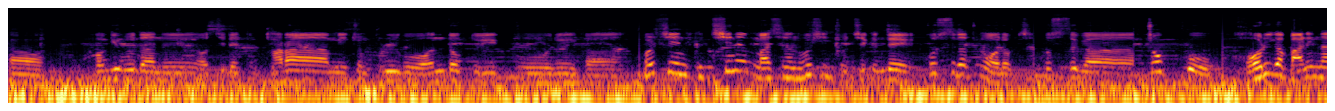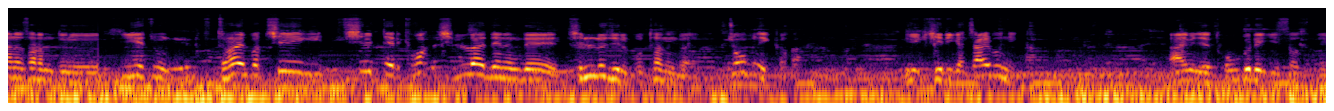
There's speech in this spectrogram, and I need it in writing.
어. 거기보다는 어찌됐든 바람이 좀 불고 언덕도 있고 그러니까 훨씬 그 치는 맛은 훨씬 좋지. 근데 코스가 좀 어렵지. 코스가 좁고 거리가 많이 나는 사람들은 이게 좀 드라이버 치, 칠때 이렇게 확 질러야 되는데 질르지를 못하는 거야. 좁으니까. 이 길이가 짧으니까. 아니면 이제 도그렉이 있어서 이제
